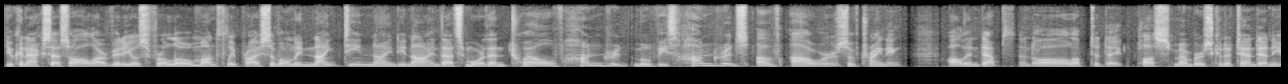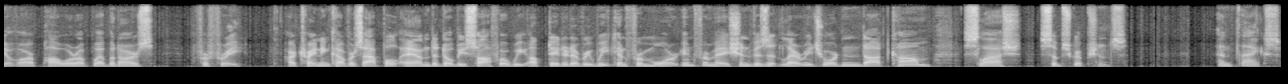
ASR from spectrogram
You can access all our videos for a low monthly price of only $19.99. That's more than 1,200 movies, hundreds of hours of training, all in depth and all up to date. Plus, members can attend any of our Power Up webinars for free. Our training covers Apple and Adobe software. We update it every week, and for more information, visit larryjordan.com slash subscriptions. And thanks.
